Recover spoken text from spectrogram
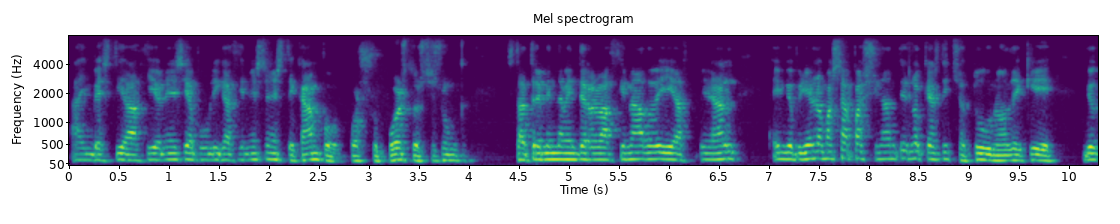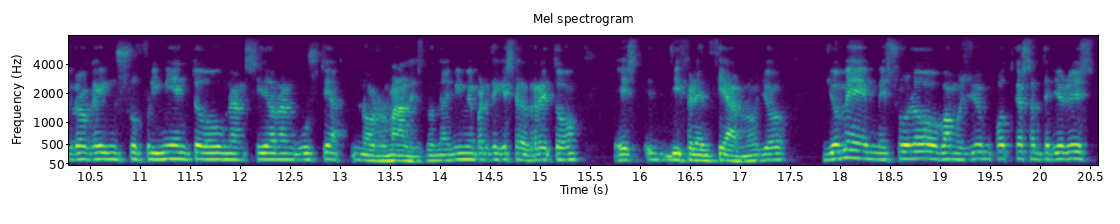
a investigaciones y a publicaciones en este campo, por supuesto. Es un, está tremendamente relacionado y al final, en mi opinión, lo más apasionante es lo que has dicho tú, ¿no? De que yo creo que hay un sufrimiento, una ansiedad, una angustia normales, donde a mí me parece que es el reto es diferenciar, ¿no? Yo, yo me, me suelo, vamos, yo en podcasts anteriores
